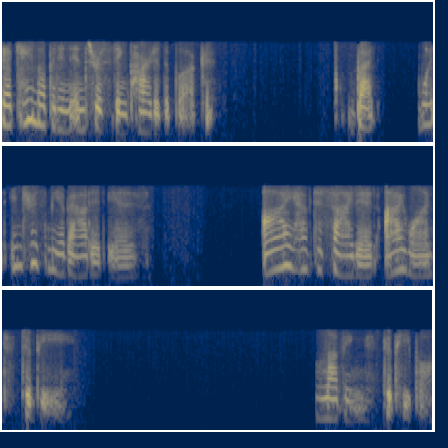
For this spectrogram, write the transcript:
That came up in an interesting part of the book. But what interests me about it is I have decided I want to be loving to people.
